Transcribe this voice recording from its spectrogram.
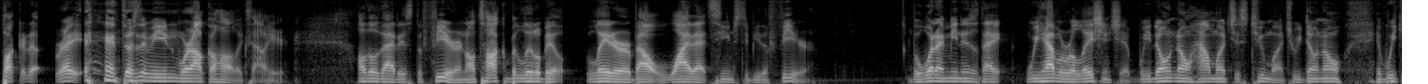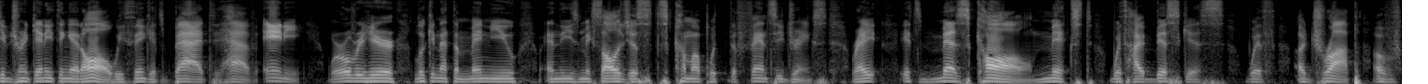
puckered up, right? it doesn't mean we're alcoholics out here. Although that is the fear. And I'll talk a little bit later about why that seems to be the fear. But what I mean is that we have a relationship. We don't know how much is too much. We don't know if we can drink anything at all. We think it's bad to have any. We're over here looking at the menu, and these mixologists come up with the fancy drinks, right? It's mezcal mixed with hibiscus with a drop of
